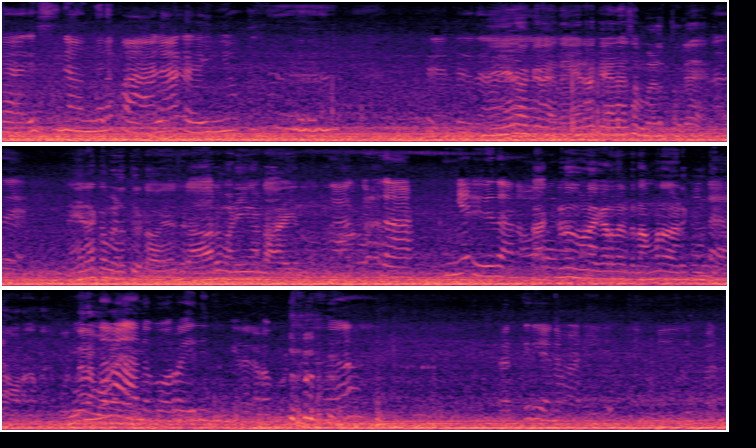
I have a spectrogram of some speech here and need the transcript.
ഞങ്ങളുടെ ഞങ്ങൾ പാല കഴിഞ്ഞു കേട്ടതാ. നേരമൊക്കെ നേരമൊക്കെ ഏകദേശം വെളുത്തു അല്ലേ അതെ നേരമൊക്കെ വെളുത്തു കേട്ടോ ഏകദേശം ഒരു ആറ് മണിയും കണ്ടായിരുന്നു വാക്കുള്ളതാ ഇങ്ങനെ ഇരുതാണോ തക്കട് ഇവിടെ കിടന്നിട്ട് നമ്മുടെ നടുക്ക് കുത്തിയിരുന്നാ ഉറങ്ങുന്നത് പുന്നര പോലെ ഉന്നതാണ് പുറയിൽ ഇങ്ങനെ കിടപ്പുണ്ട് കക്കിരി എന്നെ മടിയിൽ ഇങ്ങനെ ഇരിപ്പാണ്.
